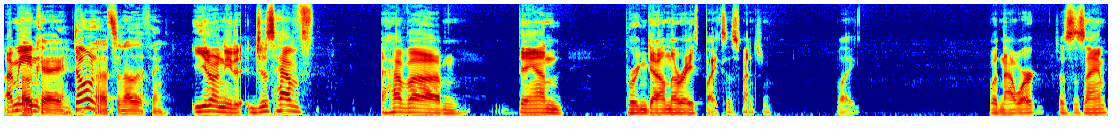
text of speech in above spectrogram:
I mean, okay, don't- That's another thing. you don't need it. Just have have um Dan bring down the race bike suspension. Like, wouldn't that work? Just the same.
